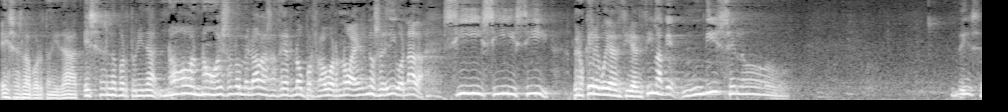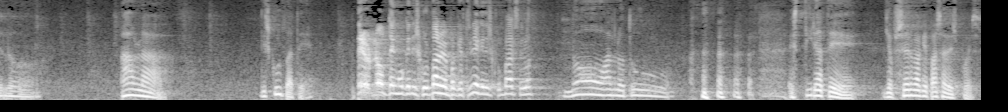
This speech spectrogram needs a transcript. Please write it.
Esa es la oportunidad, esa es la oportunidad. No, no, eso no me lo hagas hacer, no, por favor, no, a él no se le digo nada. Sí, sí, sí. ¿Pero qué le voy a decir encima? que Díselo. Díselo habla, discúlpate. Pero no tengo que disculparme porque tenía que disculpárselo. No, hazlo tú. Estírate y observa qué pasa después.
